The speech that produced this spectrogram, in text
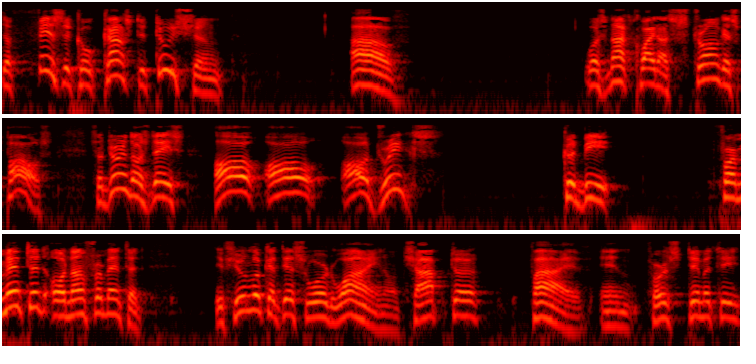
the physical constitution of was not quite as strong as Paul's. So during those days, all all all drinks could be fermented or non-fermented. If you look at this word wine on chapter 5 in 1 Timothy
